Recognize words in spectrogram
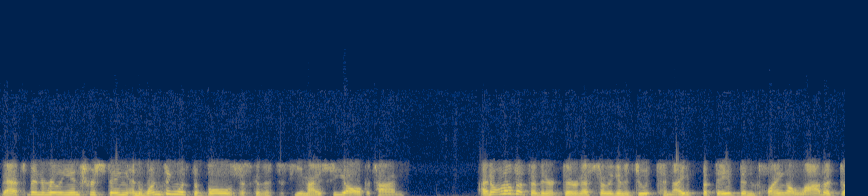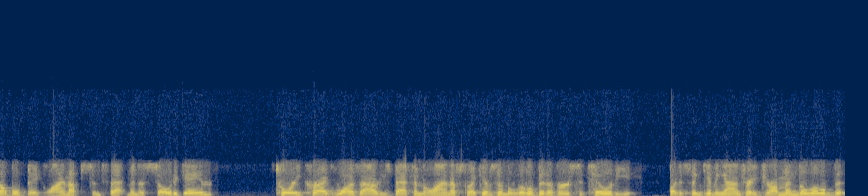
that's been really interesting. And one thing with the Bulls, just because it's a team I see all the time, I don't know that they're, they're necessarily going to do it tonight, but they've been playing a lot of double big lineups since that Minnesota game. Torrey Craig was out. He's back in the lineup, so that gives him a little bit of versatility. But it's been giving Andre Drummond a little bit,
